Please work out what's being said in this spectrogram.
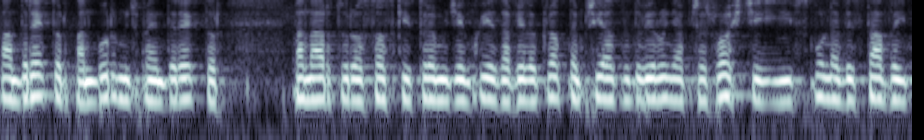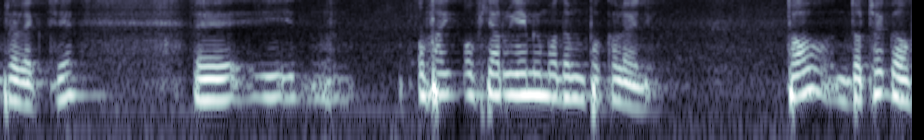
pan dyrektor, pan burmistrz, pan dyrektor, pan Artur Rosowski, któremu dziękuję za wielokrotne przyjazdy do Wielunia w przeszłości i wspólne wystawy i prelekcje, ofa- ofiarujemy młodemu pokoleniu. To, do czego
